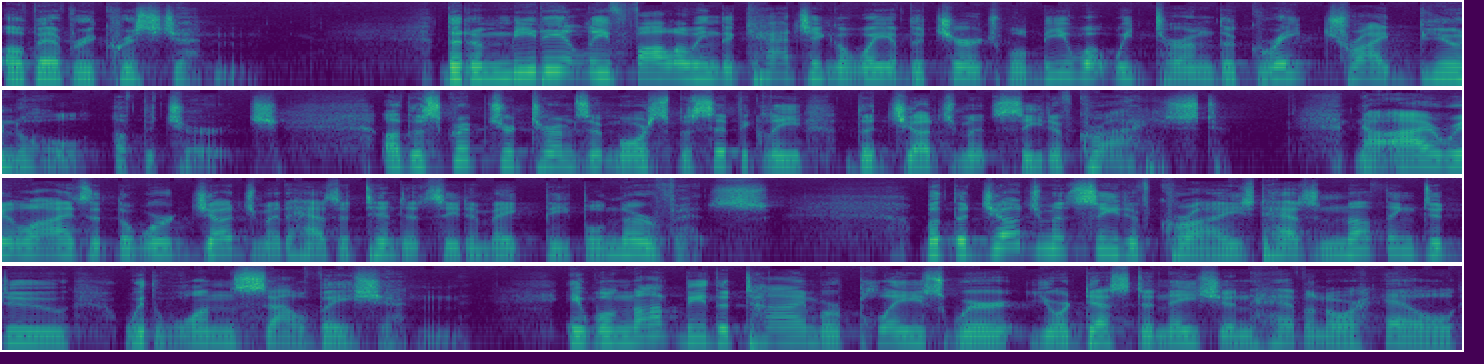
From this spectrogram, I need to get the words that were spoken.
of every Christian. That immediately following the catching away of the church will be what we term the great tribunal of the church. Uh, the scripture terms it more specifically the judgment seat of Christ. Now, I realize that the word judgment has a tendency to make people nervous. But the judgment seat of Christ has nothing to do with one's salvation. It will not be the time or place where your destination, heaven or hell,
